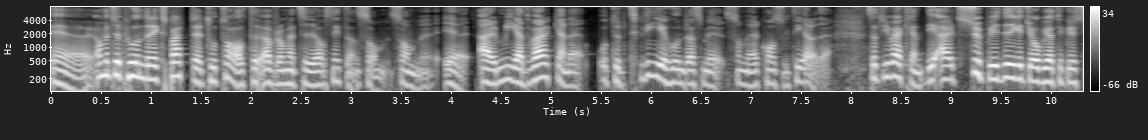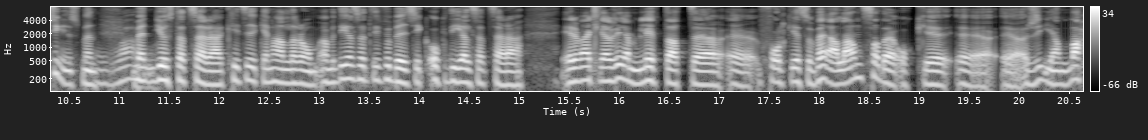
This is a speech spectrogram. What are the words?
eh, ja, men typ 100 experter totalt över de här tio avsnitten som, som är, är medverkande och typ 300 som är, som är konsulterade. Så att det är verkligen, det är ett supergediget jobb, jag tycker det syns, men, men just att så här, kritiken handlar om ja, men dels att det är för basic och dels att så här, är det verkligen rimligt att eh, eh, folk är så välansade och eh, eh, rena?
